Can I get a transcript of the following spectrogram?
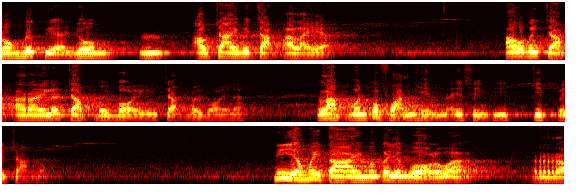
ลองนึกเนี่ยโยมเอาใจไปจับอะไรอะเอาไปจับอะไรแล้วจับบ่อยๆ จับบ่อย ๆ นะหลับมันก็ฝันเห็นไอ้สิ่งที่จิตไปจับอะนี่ยังไม่ตายมันก็ยังบอกแล้วว่า เรา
